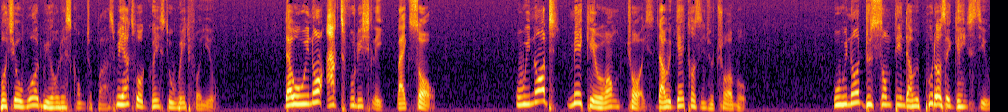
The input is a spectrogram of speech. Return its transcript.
But your word will always come to pass. We ask for grace to wait for you. That we will not act foolishly like Saul. We will not make a wrong choice that will get us into trouble. We will not do something that will put us against you.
